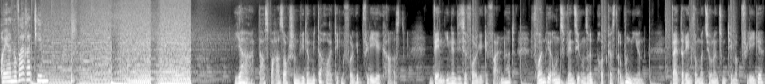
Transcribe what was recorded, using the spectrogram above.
Euer Novara-Team. Ja, das war es auch schon wieder mit der heutigen Folge Pflegecast. Wenn Ihnen diese Folge gefallen hat, freuen wir uns, wenn Sie unseren Podcast abonnieren. Weitere Informationen zum Thema Pflege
